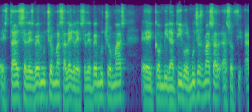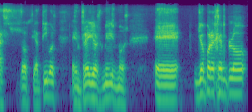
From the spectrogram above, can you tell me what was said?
Están, se les ve mucho más alegres, se les ve mucho más eh, combinativos, muchos más asociativos entre ellos mismos. Eh, yo, por ejemplo,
